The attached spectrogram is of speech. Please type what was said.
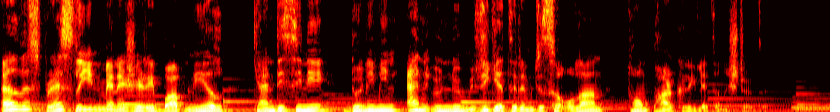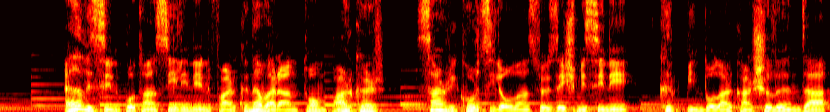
Elvis Presley'in menajeri Bob Neal kendisini dönemin en ünlü müzik yatırımcısı olan Tom Parker ile tanıştırdı. Elvis'in potansiyelinin farkına varan Tom Parker, Sun Records ile olan sözleşmesini 40 bin dolar karşılığında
